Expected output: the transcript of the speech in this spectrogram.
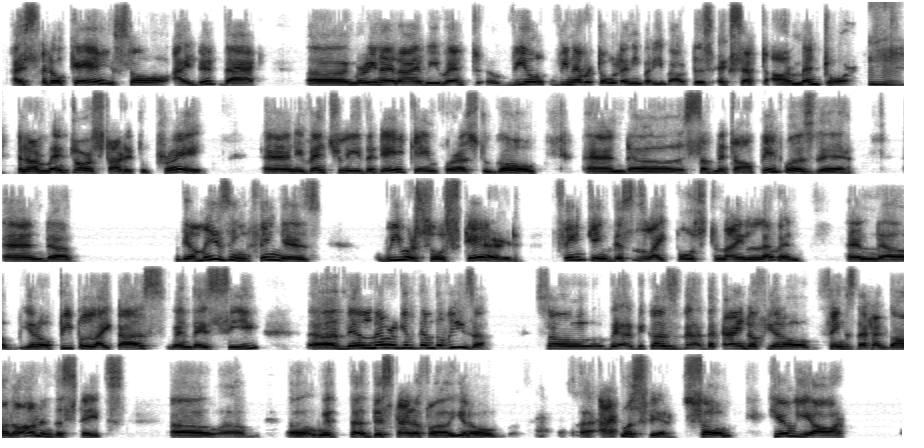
I said okay. So i did that. Uh, maureena and i we went we we never told anybody about this except our mentor. Mhm. and our mentor started to pray and eventually the day came for us to go and uh, submit our papers there. And uh, the amazing thing is we were so scared thinking this is like post 9-11 and uh, you know people like us when they see uh, they'll never give them the visa. So because the, the kind of you know things that had gone on in the states uh, uh, uh, with uh, this kind of you know uh, atmosphere so here we are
